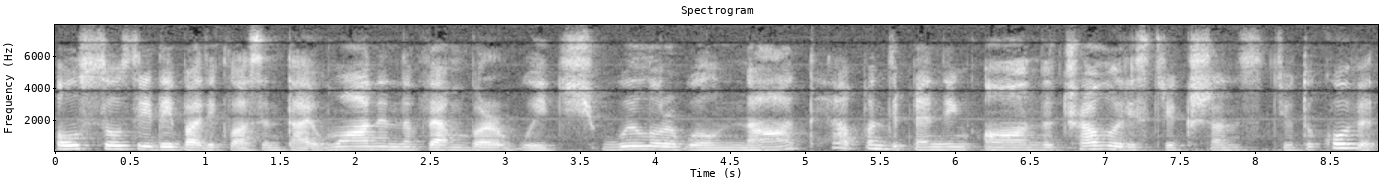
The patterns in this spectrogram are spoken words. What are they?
also three-day body class in Taiwan in November, which will or will not happen depending on the travel restrictions due to COVID.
